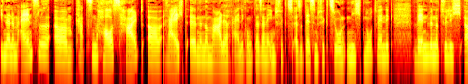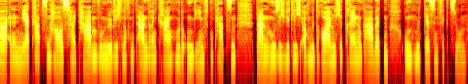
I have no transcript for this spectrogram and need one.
In einem Einzelkatzenhaushalt äh, reicht eine normale Reinigung. Da ist eine Infektion, also Desinfektion nicht notwendig. Wenn wir natürlich äh, einen Mehrkatzenhaushalt haben, womöglich noch mit anderen kranken oder ungeimpften Katzen, dann muss ich wirklich auch mit räumlicher Trennung arbeiten und mit Desinfektion.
